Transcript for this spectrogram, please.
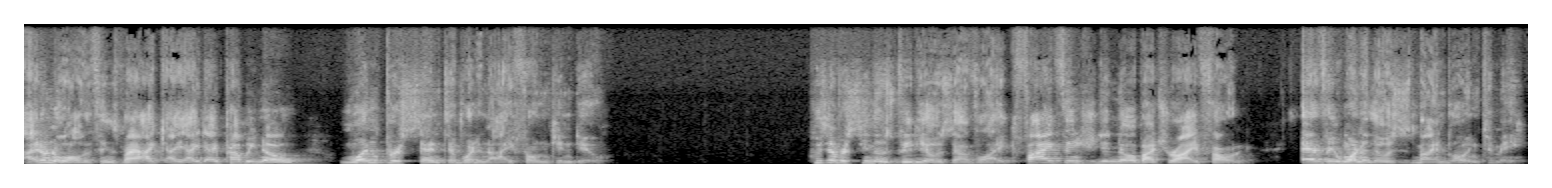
I don't know all the things. My I I, I probably know one percent of what an iPhone can do. Who's ever seen those videos of like five things you didn't know about your iPhone? Every one of those is mind blowing to me.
